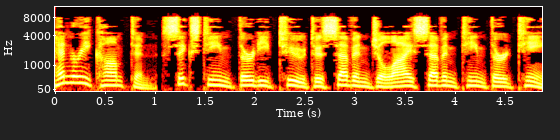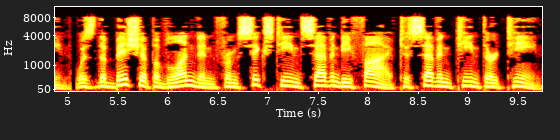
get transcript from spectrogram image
Henry Compton (1632–7 July 1713) was the Bishop of London from 1675 to 1713.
